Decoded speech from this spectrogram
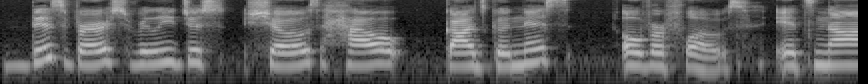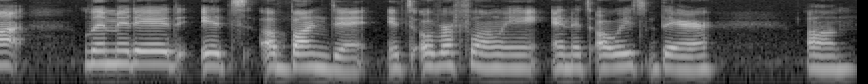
this verse really just shows how God's goodness overflows. It's not limited, it's abundant, it's overflowing, and it's always there um,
